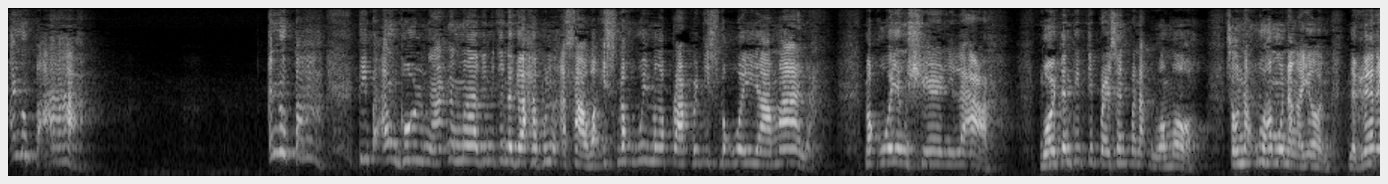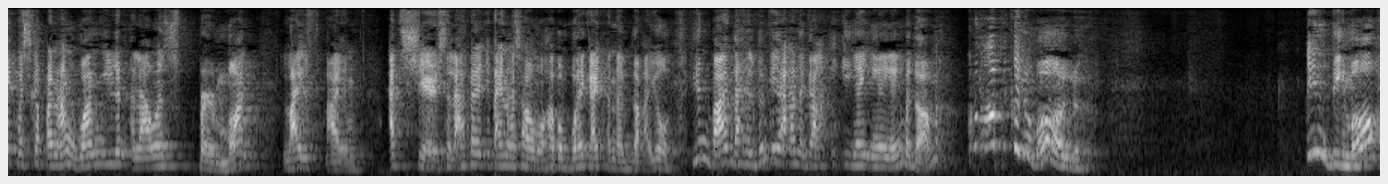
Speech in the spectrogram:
Ano pa? Ano pa? Di ba ang goal nga ng mga ganito naghahabol ng asawa is makuha yung mga properties, makuha yung yaman. Makuha yung share nila. More than 50% pa nakuha mo. So nakuha mo na ngayon. Nagre-request ka pa ng 1 million allowance per month, lifetime, at share sa lahat na kita ng asawa mo habang buhay kahit anag na kayo. Yun ba? Dahil doon kaya ka nag-iingay-ingay ngayon, madam? Grabe ka naman! Tindi mo?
